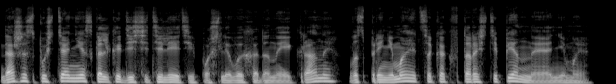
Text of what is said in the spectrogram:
даже спустя несколько десятилетий после выхода на экраны воспринимается как второстепенное аниме.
